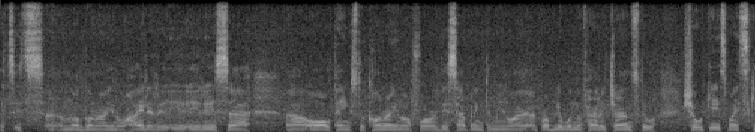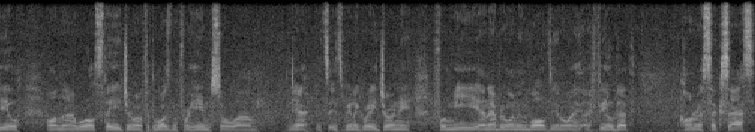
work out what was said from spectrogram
it's it's. I'm not gonna you know hide it. it, it is. Uh, uh, all thanks to Conor, you know, for this happening to me. You know, I, I, probably wouldn't have had a chance to showcase my skill on a world stage, you know, if it wasn't for him. So, um, yeah, it's it's been a great journey for me and everyone involved. You know, I, I feel that Conor's success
